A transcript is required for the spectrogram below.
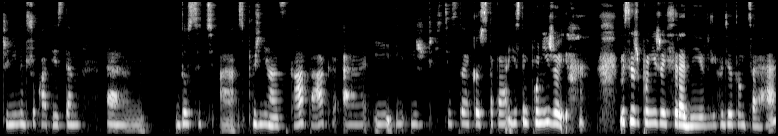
Czyli na przykład jestem dosyć e, spóźnialska, tak? E, i, i, rzeczywiście jest to jakoś taka, jestem poniżej, myślę, że poniżej średniej, jeżeli chodzi o tą cechę.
